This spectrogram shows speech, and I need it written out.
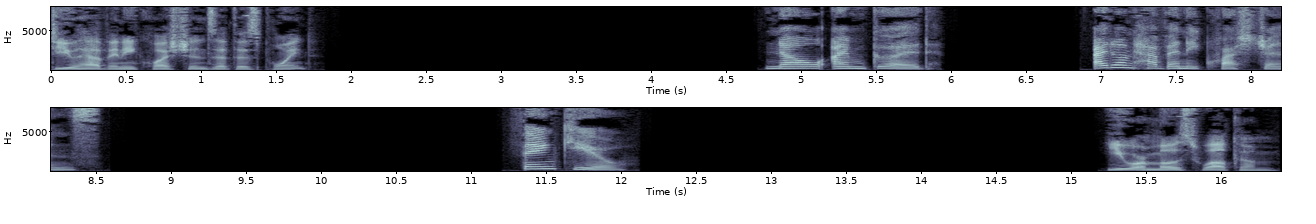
Do you have any questions at this point? No, I'm good. I don't have any questions. Thank you. You are most welcome.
